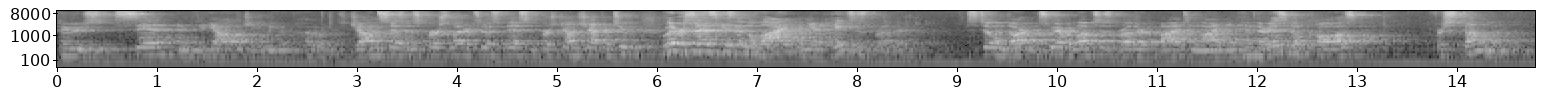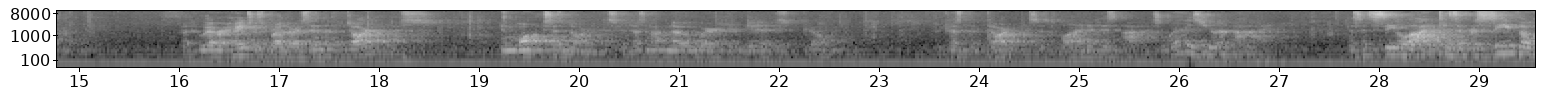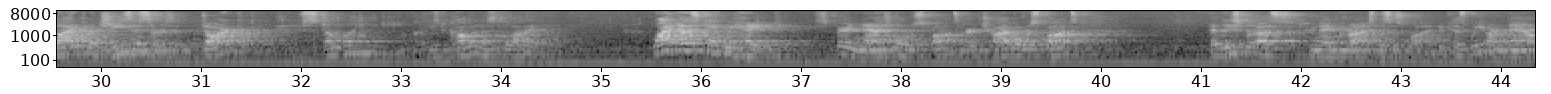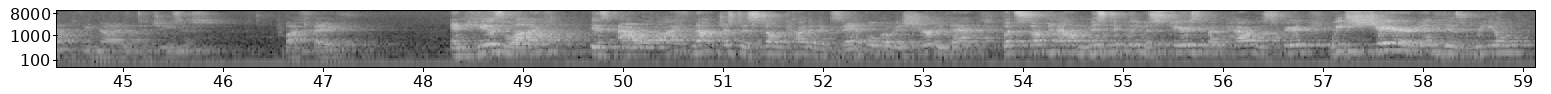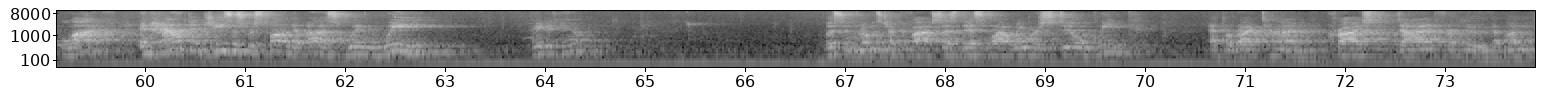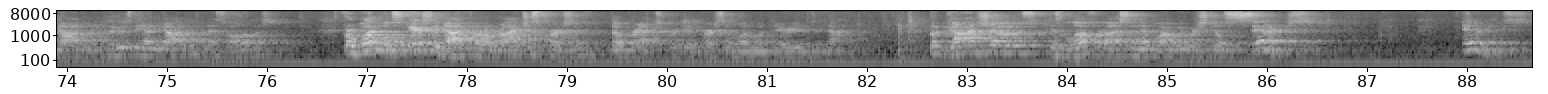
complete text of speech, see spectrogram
whose sin and theology we oppose. John says in his first letter to us this in 1 John chapter 2 Whoever says he is in the light and yet hates his brother still in darkness. Whoever loves his brother abides in light. In him there is no cause for stumbling. But whoever hates his brother is in the darkness and walks in darkness and does not know where he is going. Because the darkness has blinded his eyes. Where is your eye? Does it see light? Does it receive the light of Jesus? Or is it dark? Are you stumbling? He's calling us to light. Why else can't we hate? Very natural response, a very tribal response. At least for us who name Christ, this is why. Because we are now united to Jesus by faith. And his life is our life, not just as some kind of example, though it is surely that, but somehow mystically, mysteriously, by the power of the Spirit, we share in his real life. And how did Jesus respond to us when we hated him? Listen, Romans chapter 5 says this while we were still weak at the right time, Christ died for who? The ungodly. Who is the ungodly? That's all of us. For one will scarcely die for a righteous person, though perhaps for a good person one would dare even to die. But God shows his love for us in that while we were still sinners, enemies,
